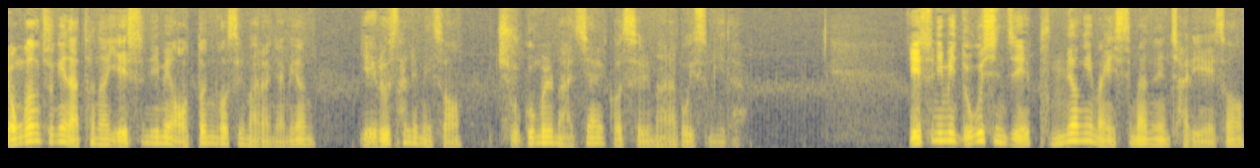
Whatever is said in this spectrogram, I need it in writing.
영광 중에 나타나 예수님의 어떤 것을 말하냐면 예루살렘에서 죽음을 맞이할 것을 말하고 있습니다. 예수님이 누구신지 분명히 말씀하는 자리에서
